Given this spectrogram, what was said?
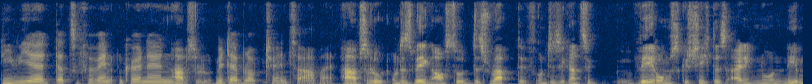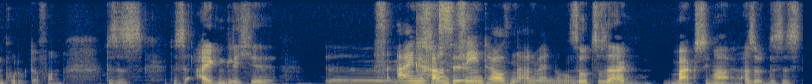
die wir dazu verwenden können, Absolut. mit der Blockchain zu arbeiten. Absolut. Und deswegen auch so disruptive. Und diese ganze Währungsgeschichte ist eigentlich nur ein Nebenprodukt davon. Das ist das eigentliche Das ist eine krasse- von 10.000 Anwendungen. sozusagen maximal. Also das ist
